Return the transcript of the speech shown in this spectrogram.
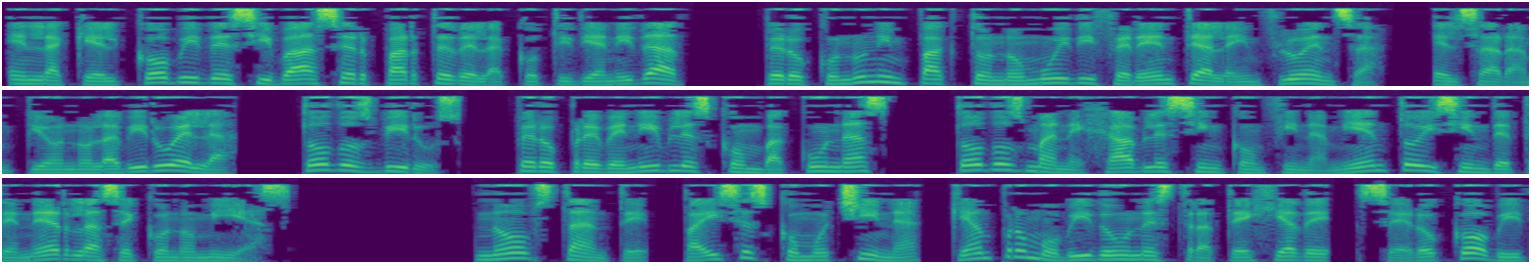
en la que el COVID es y va a ser parte de la cotidianidad, pero con un impacto no muy diferente a la influenza, el sarampión o la viruela, todos virus, pero prevenibles con vacunas, todos manejables sin confinamiento y sin detener las economías. No obstante, países como China, que han promovido una estrategia de cero COVID,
